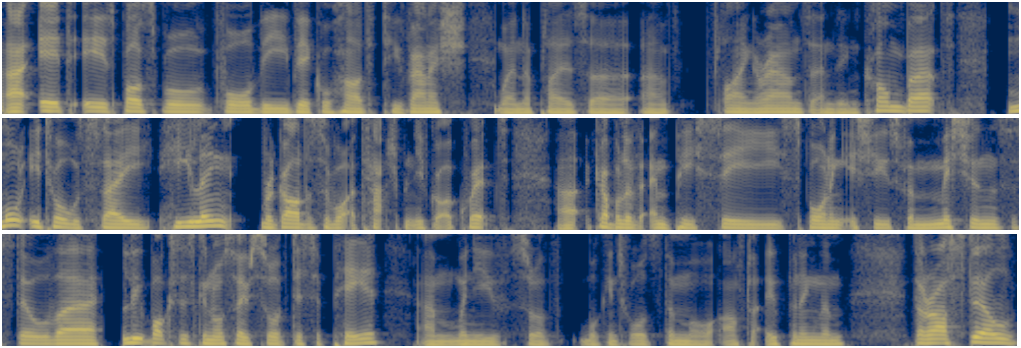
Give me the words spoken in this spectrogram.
Uh, it is possible for the vehicle HUD to vanish when the player's are uh, flying around and in combat. Multi tools say healing, regardless of what attachment you've got equipped. Uh, a couple of NPC spawning issues for missions are still there. Loot boxes can also sort of disappear um, when you sort of walking towards them or after opening them. There are still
